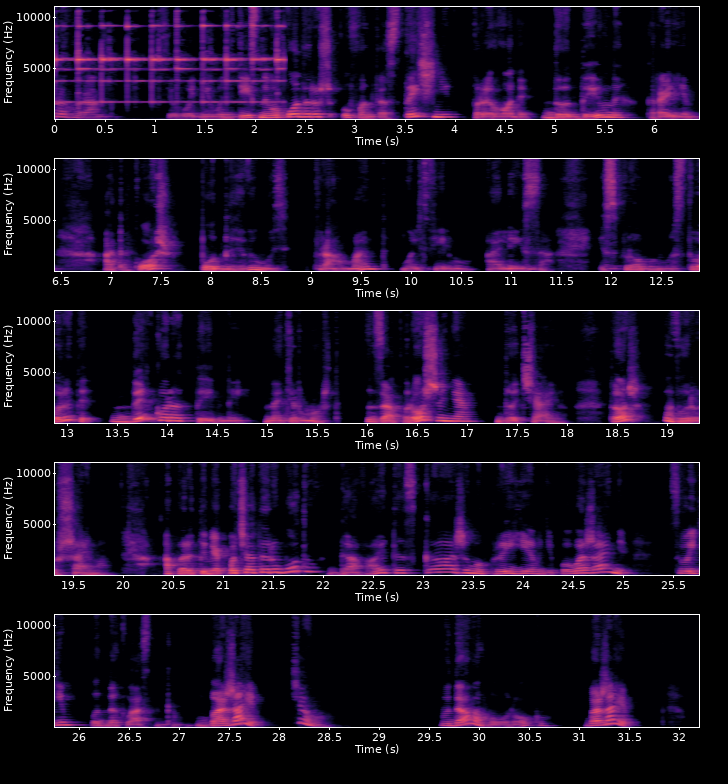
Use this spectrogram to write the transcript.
Доброго ранку! Сьогодні ми здійснимо подорож у фантастичні пригоди до дивних країн, а також подивимось фрагмент мультфільму Аліса і спробуємо створити декоративний натюрморт. Запрошення до чаю. Тож вирушаємо. А перед тим як почати роботу, давайте скажемо приємні побажання своїм однокласникам. Бажаю чого? Вдалого уроку. Бажаю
